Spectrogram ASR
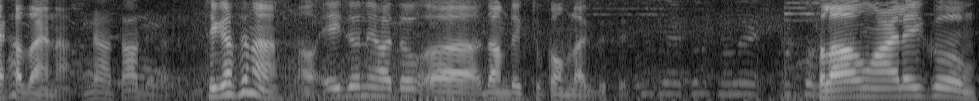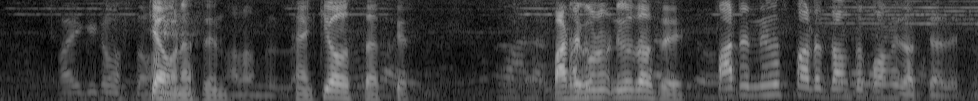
দেখা যায় না। না তা দেখা যায় ঠিক আছে না? এই জন্যই হয়তো দামটা একটু কম লাগতেছে। সালাম আলাইকুম। কেমন আছেন? হ্যাঁ কি অবস্থা আজকে পাটের কোনো নিউজ আছে? পাটের নিউজ পাটের দাম তো কমে যাচ্ছে আর একটু।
